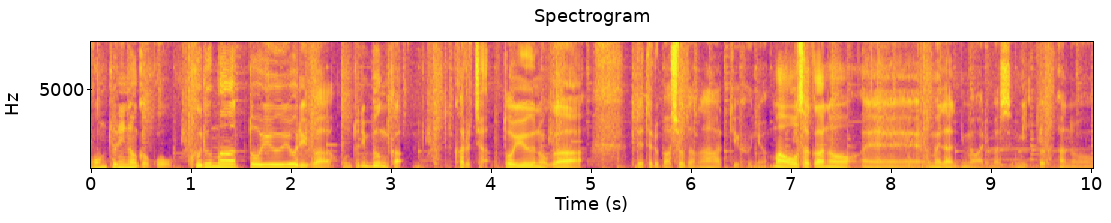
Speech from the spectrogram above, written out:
本当になんかこう車というよりは本当に文化カルチャーというのが出てる場所だなっていうふうにまあ大阪の、えー梅田にもありますミッドあの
